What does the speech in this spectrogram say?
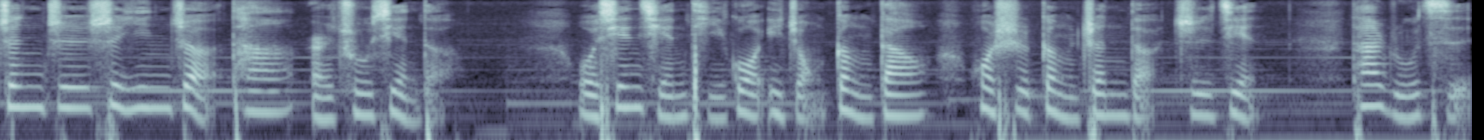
真知是因着他而出现的。我先前提过一种更高或是更真的知见，它如此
